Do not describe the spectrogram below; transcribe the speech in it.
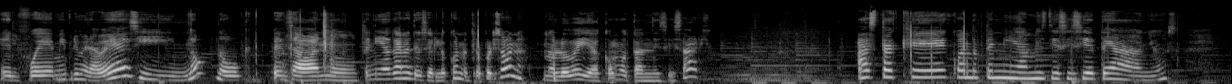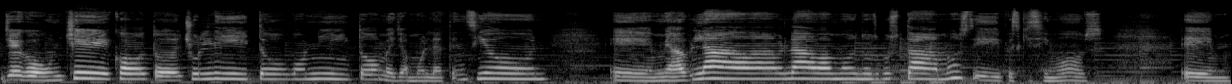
Él fue mi primera vez y no, no pensaba, no tenía ganas de hacerlo con otra persona. No lo veía como tan necesario. Hasta que cuando tenía mis 17 años, llegó un chico, todo chulito, bonito, me llamó la atención. Eh, me hablaba, hablábamos, nos gustamos y pues quisimos em,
